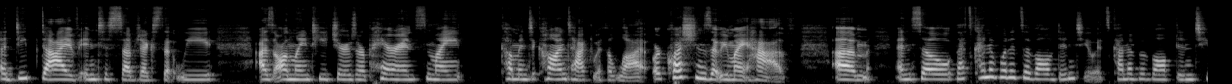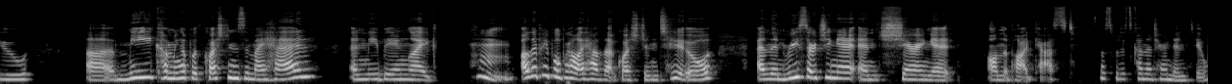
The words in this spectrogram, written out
a deep dive into subjects that we, as online teachers or parents, might come into contact with a lot or questions that we might have. Um, and so that's kind of what it's evolved into. It's kind of evolved into uh, me coming up with questions in my head and me being like, hmm, other people probably have that question too. And then researching it and sharing it on the podcast. That's what it's kind of turned into.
